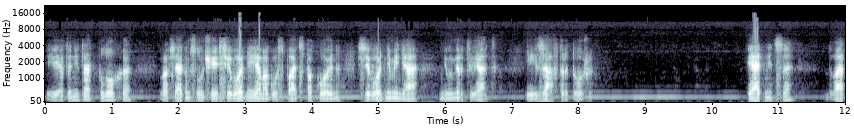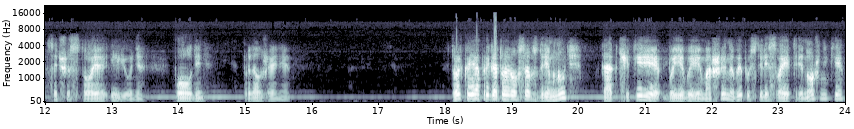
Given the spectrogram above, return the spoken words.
и это не так плохо, во всяком случае, сегодня я могу спать спокойно, сегодня меня не умертвят, и завтра тоже. Пятница, 26 июня, полдень, продолжение. Только я приготовился вздремнуть, как четыре боевые машины выпустили свои треножники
